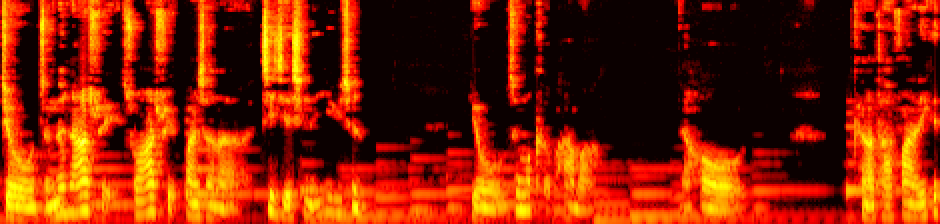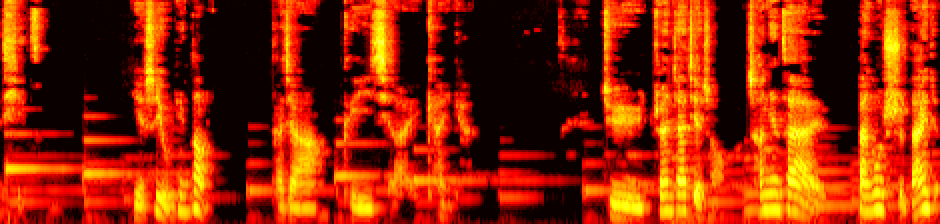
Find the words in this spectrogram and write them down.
就诊断阿水，说阿水患上了季节性的抑郁症，有这么可怕吗？然后看到他发了一个帖子。也是有一定道理，大家可以一起来看一看。据专家介绍，常年在办公室待着、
